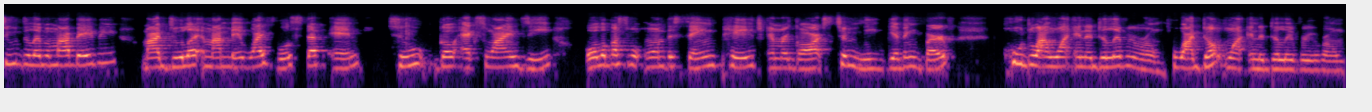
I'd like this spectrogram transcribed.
to deliver my baby, my doula and my midwife will step in to go X, Y, and Z. All of us were on the same page in regards to me giving birth. Who do I want in a delivery room? Who I don't want in a delivery room?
